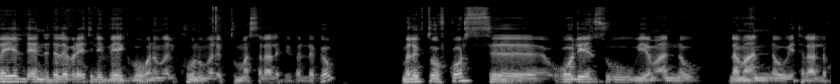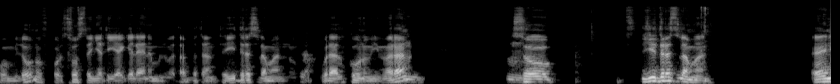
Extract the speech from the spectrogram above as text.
veiled and deliberately vague በሆነ መልኩ ነው መልእክቱን ማስተላለፍ የፈለገው። መልእክቱ of course audience ኡ የማን ነው ለማን ነው የተላለፈው የሚለውን of course ሶስተኛ ጥያቄ ላይ ነው የምንመጣበት። አንተ ይድረስ ለማን ነው ወዳልከው ነው የሚመራን። ይድረስ ለማን እኔ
